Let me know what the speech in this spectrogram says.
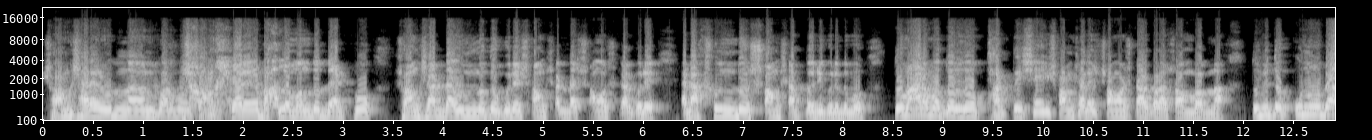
সংসারের উন্নয়ন করব, সংসারের ভালো মন্দ দেখব, সংসারটা উন্নত করে, সংসারটা সংস্কার করে, একটা সুন্দর সংসার তৈরি করে দেবো। তোমার মতো লোক থাকতে সেই সংসারের সংস্কার করা সম্ভব না। তুমি তো কোনোটা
